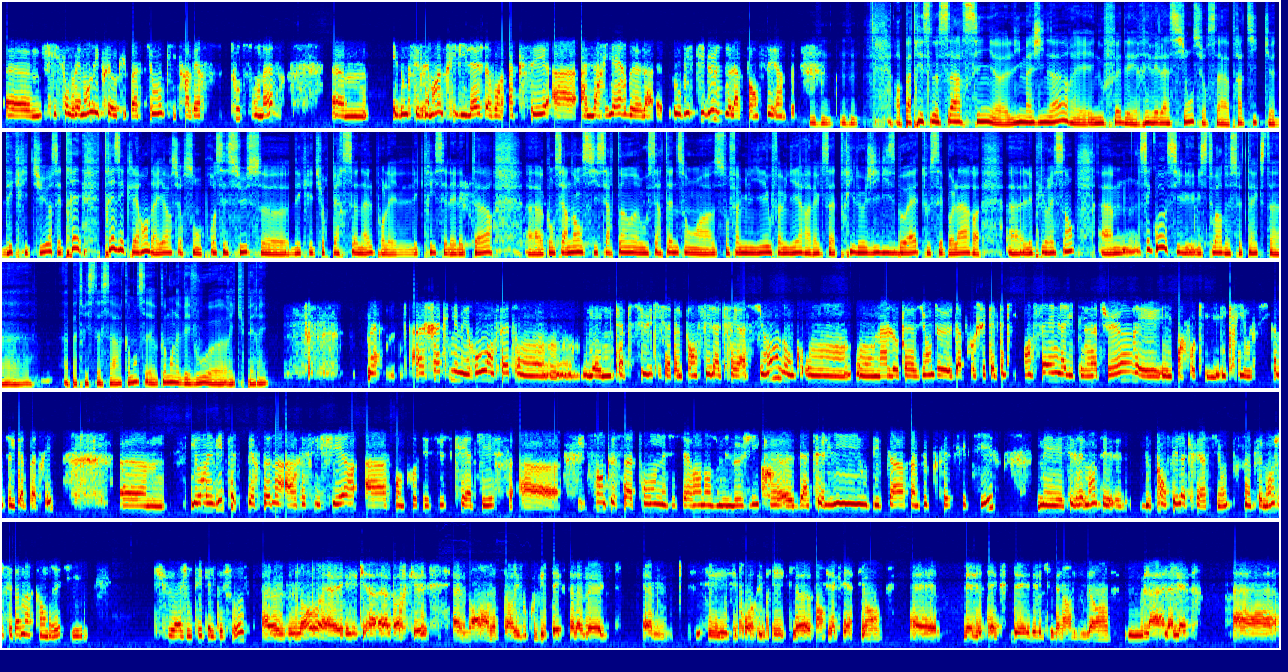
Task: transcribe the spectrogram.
euh, qui sont vraiment des préoccupations qui traversent toute son œuvre. Euh, et donc c'est vraiment un privilège d'avoir accès à, à l'arrière de la, au vestibule de la pensée un peu. Mhm, mhm. Alors Patrice Lessard signe euh, l'Imagineur et nous fait des révélations sur sa pratique d'écriture. C'est très très éclairant d'ailleurs sur son processus euh, d'écriture personnelle pour les lectrices et les lecteurs euh, concernant si certains ou certaines sont euh, sont familiers ou familières avec sa trilogie Lisboète ou ses polars les plus récents. C'est quoi aussi l'histoire de ce texte à Patrice Lessard. Comment, comment l'avez-vous euh, récupéré? Bah, à chaque numéro, en fait, on, il y a une capsule qui s'appelle Penser la création. Donc, on, a l'occasion d'approcher quelqu'un qui enseigne la littérature et, parfois qui écrit aussi, comme c'est le cas de Patrice. Euh, et on invite cette personne à, réfléchir à son processus créatif, sans que ça tombe nécessairement dans une logique euh, d'atelier ou d'étape un peu prescriptive. Mais c'est vraiment de penser la création, tout simplement. Je sais pas, Marc-André, si tu veux ajouter quelque chose euh, Non, euh, à, part que euh, on a parlé beaucoup des textes à l'aveugle. Euh, ces, ces trois rubriques-là, penser la création, euh, le, le, texte de, de l'écrivain en résidence ou la, la lettre à,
